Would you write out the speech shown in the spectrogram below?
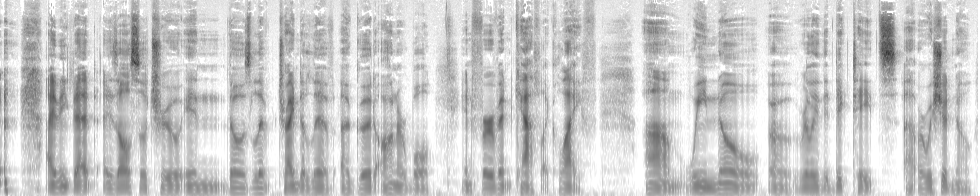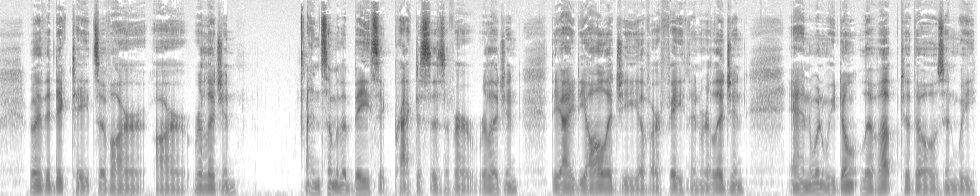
I think that is also true in those live, trying to live a good, honorable, and fervent Catholic life. Um, we know uh, really the dictates, uh, or we should know, really the dictates of our our religion and some of the basic practices of our religion, the ideology of our faith and religion. And when we don't live up to those and we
